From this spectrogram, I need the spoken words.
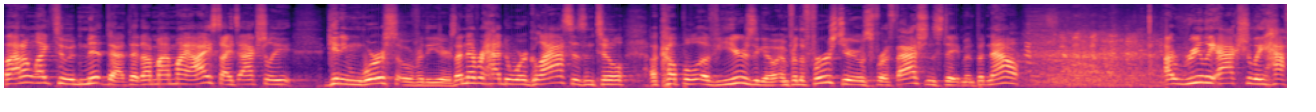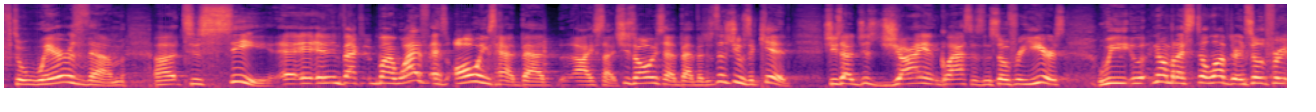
I don't like to admit that, that uh, my, my eyesight's actually getting worse over the years. I never had to wear glasses until a couple of years ago. And for the first year, it was for a fashion statement. But now, I really actually have to wear them uh, to see. In fact, my wife has always had bad eyesight. She's always had bad vision since she was a kid. She's had just giant glasses, and so for years we no, but I still loved her, and so for.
